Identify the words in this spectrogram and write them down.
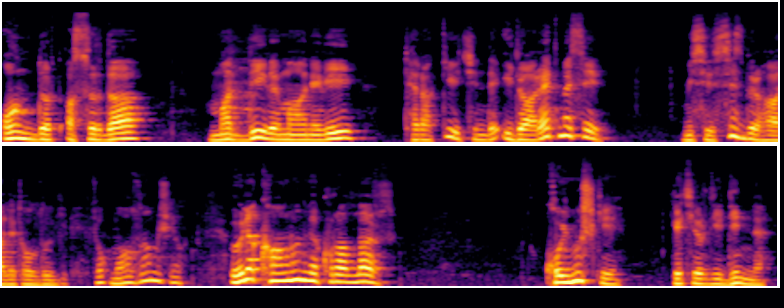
14 asırda maddi ve manevi terakki içinde idare etmesi misilsiz bir halet olduğu gibi. Çok muazzam bir şey. Öyle kanun ve kurallar koymuş ki getirdiği dinle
